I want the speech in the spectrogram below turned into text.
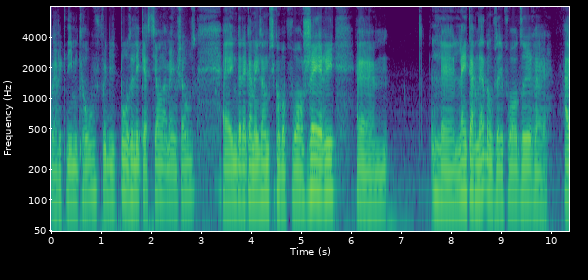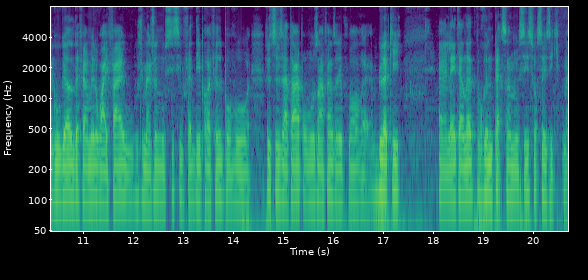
avec des micros. Vous pouvez lui poser les questions, la même chose. Euh, il me donnait comme exemple aussi qu'on va pouvoir gérer l'Internet. Donc vous allez pouvoir dire à Google de fermer le Wi-Fi ou j'imagine aussi si vous faites des profils pour vos utilisateurs, pour vos enfants, vous allez pouvoir bloquer l'Internet pour une personne aussi sur ces équipements.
